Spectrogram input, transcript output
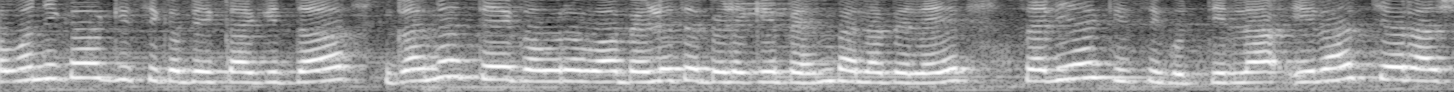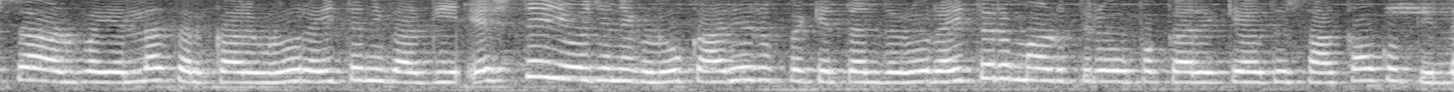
ಅವನಿಗಾಗಿ ಸಿಗಬೇಕಾಗಿದ್ದ ಘನತೆ, ಗೌರವ, ಬೆಳೆದ ಬೆಳೆಗೆ ಬೆಂಬಲ ಬೆಲೆ ಸರಿಯಾಗಿ ಸಿಗುತ್ತಿಲ್ಲ. ಈ ರಾಜ್ಯ, ರಾಷ್ಟ್ರ ಆಳುವ ಎಲ್ಲ ಸರ್ಕಾರಗಳು ರೈತನಿಗಾಗಿ ಎಷ್ಟೇ ಯೋಜನೆಗಳು ಕಾರ್ಯರೂಪಕ್ಕೆ ತಂದರೂ ರೈತರು ಮಾಡುತ್ತಿರುವ ಉಪಕಾರಕ್ಕೆ ಅದು ಸಾಕಾಗುತ್ತಿಲ್ಲ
